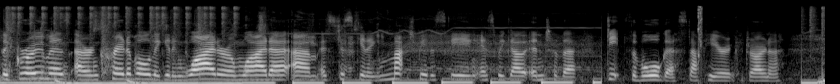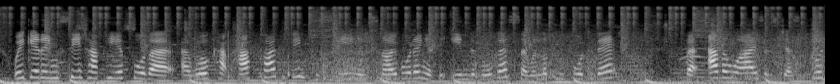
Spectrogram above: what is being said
The groomers are incredible, they're getting wider and wider, um, it's just getting much better skiing as we go into the depth of August up here in Cardrona. We're getting set up here for the uh, World Cup halfpipe event for skiing and snowboarding at the end of August so we're looking forward to that but otherwise it's just good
